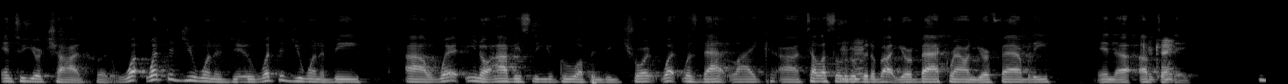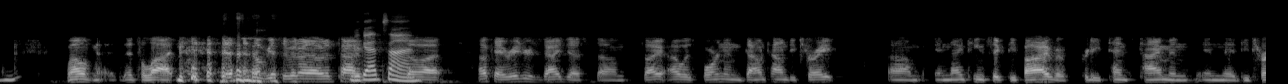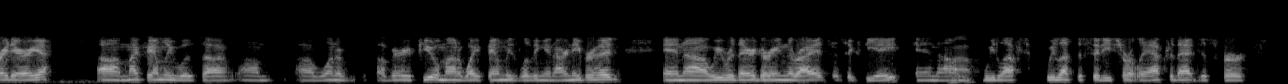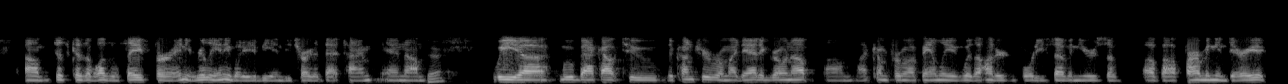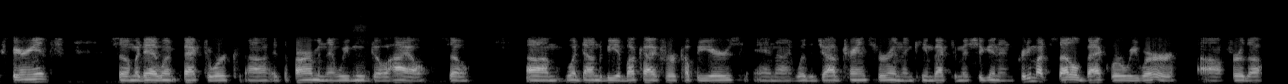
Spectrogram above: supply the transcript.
into your childhood. What what did you want to do? What did you want to be? Uh, where you know, obviously, you grew up in Detroit. What was that like? Uh, tell us a little mm-hmm. bit about your background, your family, and uh, up okay. to date. Mm-hmm. Well, it's a lot. obviously, we don't have time. We got time. So, uh, okay, Reader's Digest. Um, so I, I was born in downtown Detroit um, in 1965, a pretty tense time in, in the Detroit area. Um, my family was uh, um, uh, one of a very few amount of white families living in our neighborhood. And uh, we were there during the riots in '68, and um, wow. we left. We left the city shortly after that, just for um, just because it wasn't safe for any really anybody to be in Detroit at that time. And um, sure we uh, moved back out to the country where my dad had grown up. Um, I come from a family with 147 years of, of uh, farming and dairy experience. So my dad went back to work uh, at the farm, and then we moved to Ohio. So um, went down to be a Buckeye for a couple years, and uh, with a job transfer, and then came back to Michigan, and pretty much settled back where we were uh, for the,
